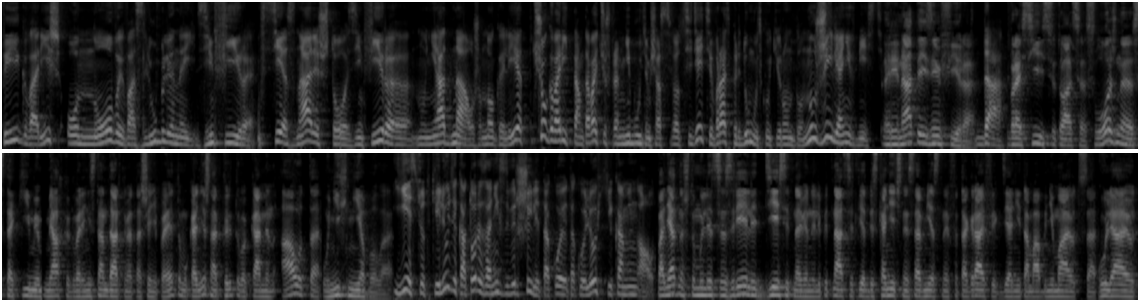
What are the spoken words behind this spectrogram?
ты говоришь о новой возлюбленной Земфиры. Все знали, что Земфира, ну, не одна уже много лет. Что говорить там, давайте уж прям не будем сейчас вот сидеть и врать, придумывать какую-то ерунду. Ну, жили они вместе. Рената и Земфира. Да. В России ситуация сложная с такими, мягко говоря, нестандартными отношениями, поэтому, конечно, открытого камен-аута у них не было. Есть все-таки люди, которые за них завершили такой, такой легкий легкий каминг-аут. Понятно, что мы лицезрели 10, наверное, или 15 лет бесконечные совместные фотографии, где они там обнимаются, гуляют,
